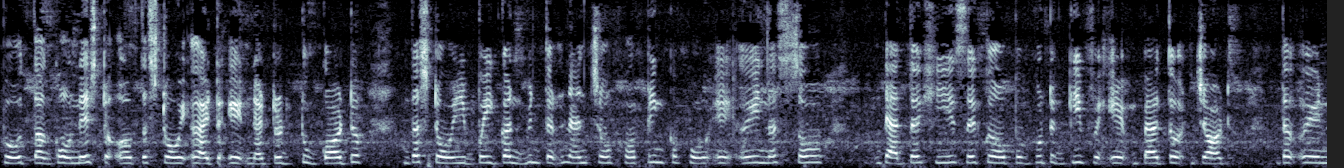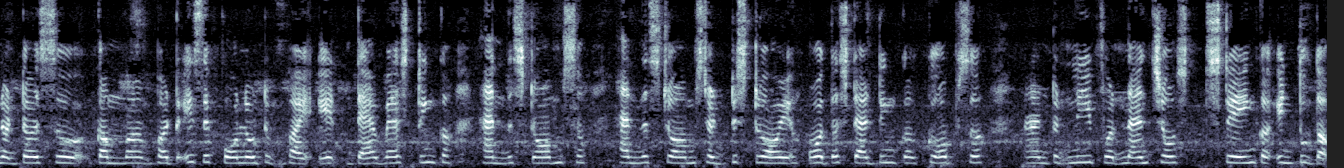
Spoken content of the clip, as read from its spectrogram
protagonist of the story, write a letter to God. The story begins with Lancho hoping for a rain so that his crop would give a better yield. The rain does come, but is followed by a devastating hailstorms. Hailstorms destroy all the standing crops and leave Lancho staying into the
